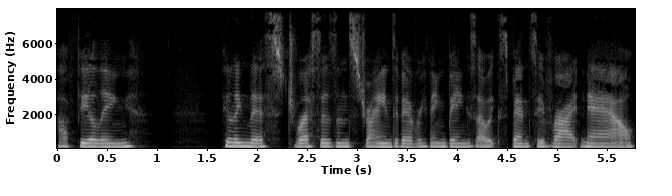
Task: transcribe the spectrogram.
are feeling feeling the stresses and strains of everything being so expensive right now.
